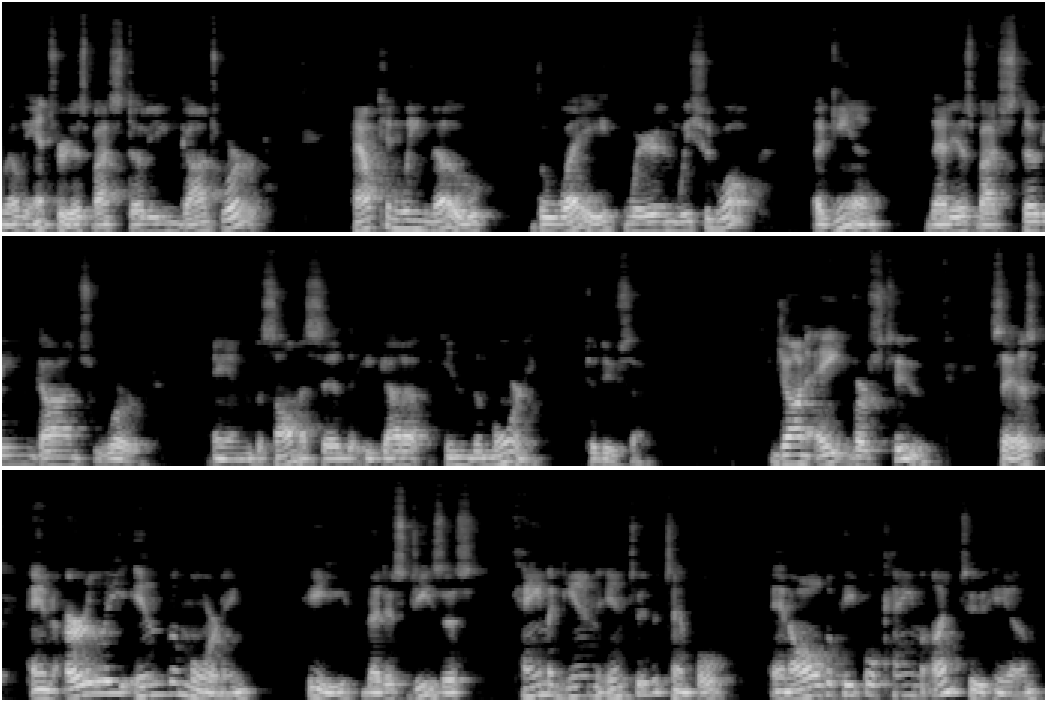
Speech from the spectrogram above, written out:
Well, the answer is by studying God's Word. How can we know the way wherein we should walk? Again, that is by studying God's Word. And the psalmist said that he got up in the morning to do so. John 8, verse 2 says, And early in the morning he, that is Jesus, came again into the temple, and all the people came unto him,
